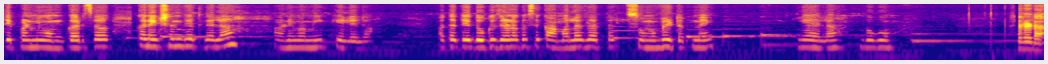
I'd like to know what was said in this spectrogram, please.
ते पण मी ओमकारचं कनेक्शन घेतलेलं आणि मग मी केलेलं. आता ते दोघेजणं कसे कामाला जातात सो मग भेटत नाही. घ्यायला बघू. रडा.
